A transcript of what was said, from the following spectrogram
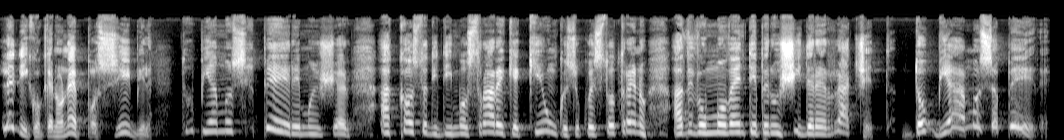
Le dico che non è possibile. Dobbiamo sapere, mon cher, a costo di dimostrare che chiunque su questo treno aveva un movente per uccidere Ratchet. Dobbiamo sapere.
